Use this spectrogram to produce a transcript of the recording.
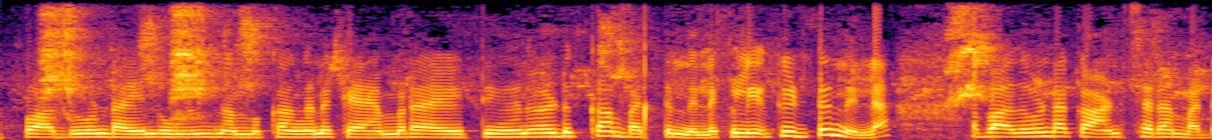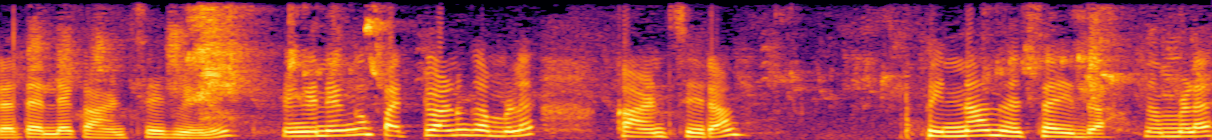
അപ്പോൾ അതുകൊണ്ട് അതിന്റെ ഉള്ളിൽ നമുക്ക് അങ്ങനെ ക്യാമറ ആയിട്ട് ഇങ്ങനെ എടുക്കാൻ പറ്റുന്നില്ല. ക്ലിയർ കിട്ടുന്നില്ല. അപ്പോൾ അതുകൊണ്ടാണ് കാണിച്ചു തരാൻ പറ്റാത്ത അല്ലേ കാണിച്ചു വേണം എങ്ങനെയെങ്കിലും പറ്റുവാണെങ്കിൽ നമ്മൾ കാണിച്ചു തരാം. പിന്നെന്ന് വെച്ചാൽ ഇതാ നമ്മളെ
